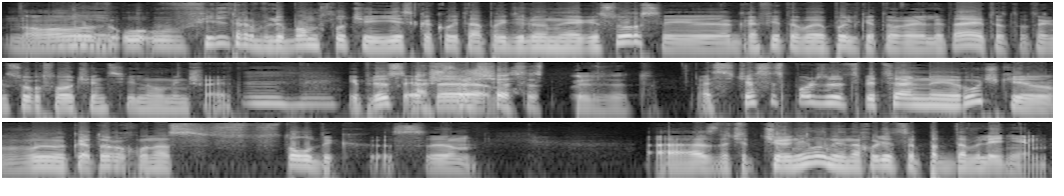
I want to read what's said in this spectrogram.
Но у, у фильтра в любом случае есть какой-то определенный ресурс, и графитовая пыль, которая летает, этот ресурс очень сильно уменьшает. Угу. И плюс а это... что сейчас используют? А сейчас используют специальные ручки, в которых у нас столбик с, а, значит, чернилами находится под давлением,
